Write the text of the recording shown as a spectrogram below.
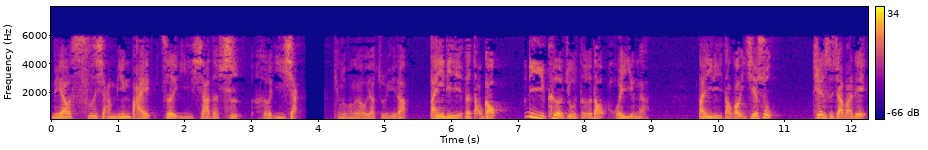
你要思想明白这以下的事。”和意象，听众朋友要注意了。但以理的祷告立刻就得到回应了。但以理祷告一结束，天使加百列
